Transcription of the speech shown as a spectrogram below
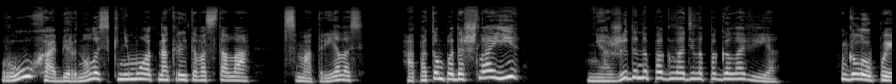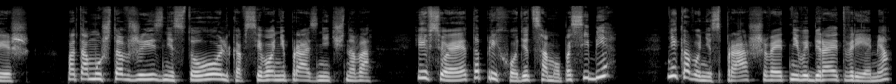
Руха обернулась к нему от накрытого стола, всмотрелась, а потом подошла и... неожиданно погладила по голове. «Глупыш, потому что в жизни столько всего непраздничного, и все это приходит само по себе. Никого не спрашивает, не выбирает время,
